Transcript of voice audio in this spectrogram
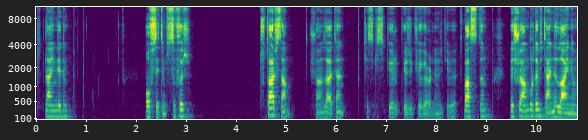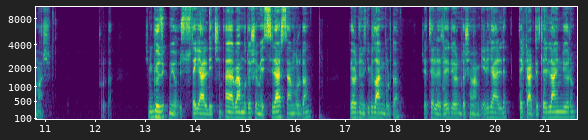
Pick line dedim. Offset'im 0. Tutarsam şu an zaten kesik kesik gör- gözüküyor gördüğünüz gibi. Bastım ve şu an burada bir tane line'ım var. Burada. Şimdi gözükmüyor üst üste geldiği için. Eğer ben bu döşemeyi silersem buradan gördüğünüz gibi line burada. Ctrl diyorum döşemem geri geldi. Tekrar detail line diyorum.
